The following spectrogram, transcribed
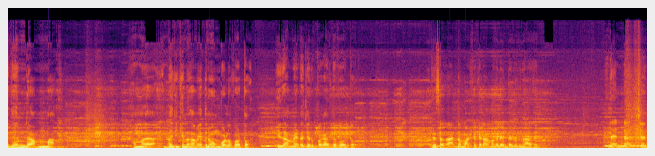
ഇത് എന്റെ അമ്മ. അമ്മ മരിക്കുന്ന സമയത്തിന് മുമ്പുള്ള ഫോട്ടോ. ഇത് അമ്മയുടെ ചെറുപ്പകാലത്തെ ഫോട്ടോ. ഇത് സദാനന്ദ മാഷക്കരാമംഗൽ എന്റെ ഗുരുനാഥൻ. ഇത് എന്റെ അച്ഛൻ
